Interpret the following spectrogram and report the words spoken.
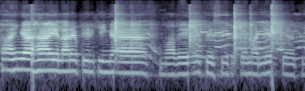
ஹாய்ங்க ஹாய் எல்லாரும் எப்படி இருக்கீங்க? சும்மாவே பேசிட்டு இருக்கிற மாதிரியே இருக்கு எனக்கு.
